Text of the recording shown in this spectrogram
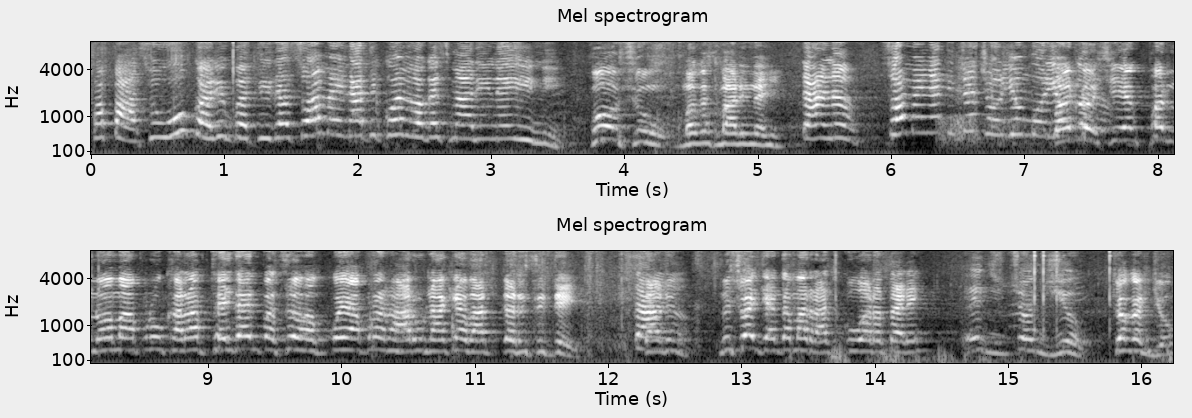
પણ પાછું હું કર્યું? ભત્રીજા સો મહિનાથી કોઈ મગજ મારી નહીં ની હું શું? મગજ મારી નહીં. તાણ સો તો ચોરીઓ મોરીઓ પણ. ડોશી એક પર નોમ આપણું ખરાબ થઈ જાય ને પછી કોઈ આપણને હારું નાખે વાત કરી તે તાણે નું શું જ્યાં તમારા રાજકુંવર તારે એ જો જો ચોકડ જો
